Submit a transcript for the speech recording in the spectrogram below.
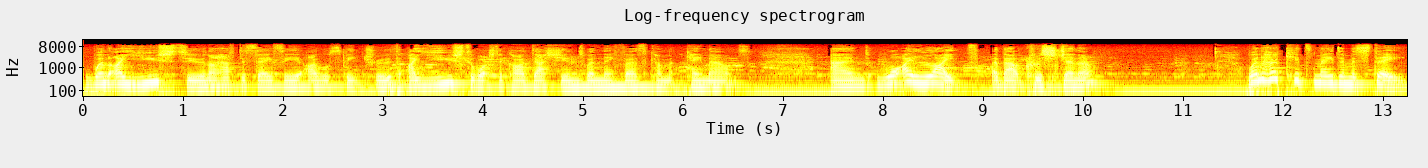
when I used to, and I have to say, see, I will speak truth. I used to watch the Kardashians when they first come came out, and what I liked about Kris Jenner, when her kids made a mistake,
